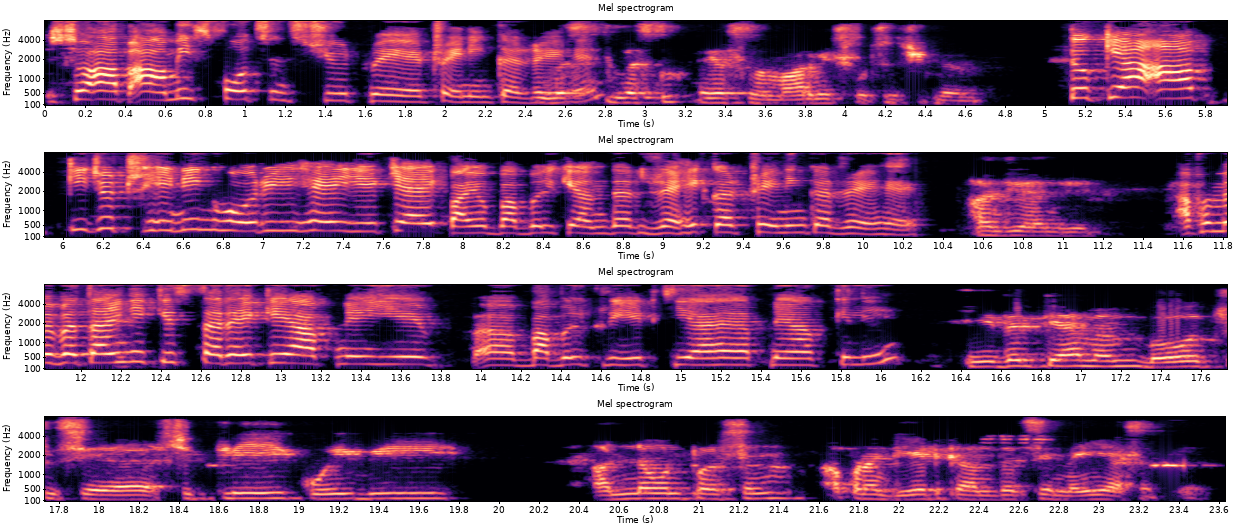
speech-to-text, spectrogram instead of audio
सो so, आप आर्मी स्पोर्ट्स इंस्टीट्यूट में ट्रेनिंग कर रहे हैं? Yes ma'am army sports institute में। तो क्या आपकी जो ट्रेनिंग हो रही है ये क्या एक बायो बबल के अंदर रहकर ट्रेनिंग कर रहे हैं? हाँ जी हाँ जी। आप हमें बताएँगे किस तरह के आपने ये बबल क्रिएट किया है अपने आप के लिए? इधर क्या मैम बहुत स्ट्रिक्टली कोई भी अननोन पर्सन अपना गेट के अंदर से नहीं आ सकते।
